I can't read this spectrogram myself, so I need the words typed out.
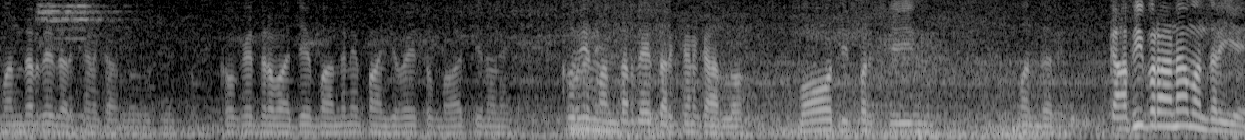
ਮੰਦਿਰ ਦੇ ਦਰਸ਼ਨ ਕਰ ਲਓ ਤੁਸੀਂ ਕਿਉਂਕਿ ਦਰਵਾਜ਼ੇ ਬੰਦ ਨੇ 5 ਵਜੇ ਤੋਂ ਬਾਅਦ 'ਚ ਇਹਨਾਂ ਨੇ। ਤੁਸੀਂ ਮੰਦਿਰ ਦੇ ਦਰਸ਼ਨ ਕਰ ਲਓ। ਬਹੁਤ ਹੀ ਪ੍ਰਾਚੀਨ ਮੰਦਿਰ ਹੈ। ਕਾਫੀ ਪੁਰਾਣਾ ਮੰਦਿਰ ਹੀ ਹੈ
